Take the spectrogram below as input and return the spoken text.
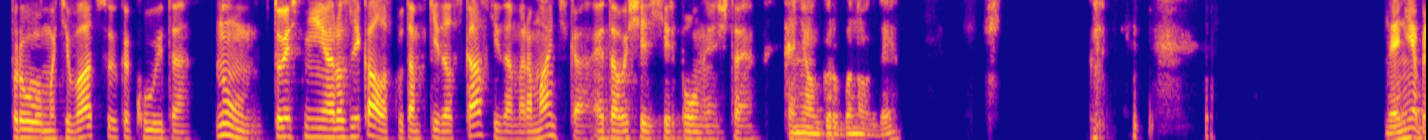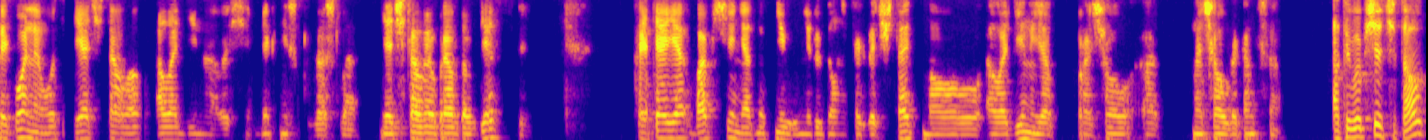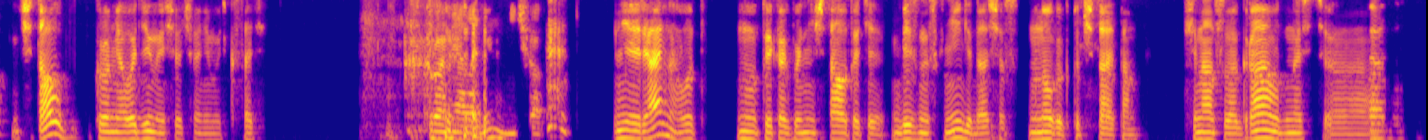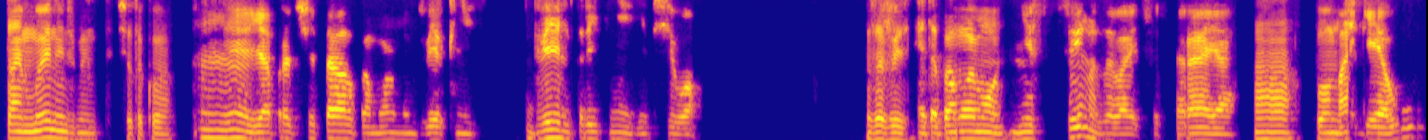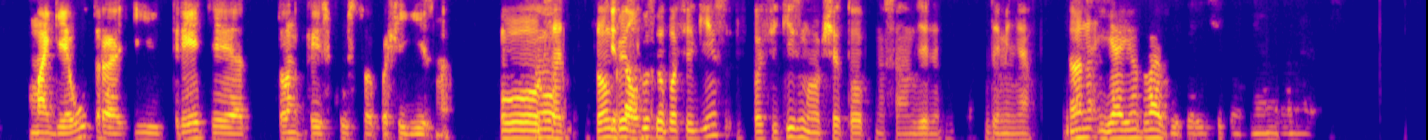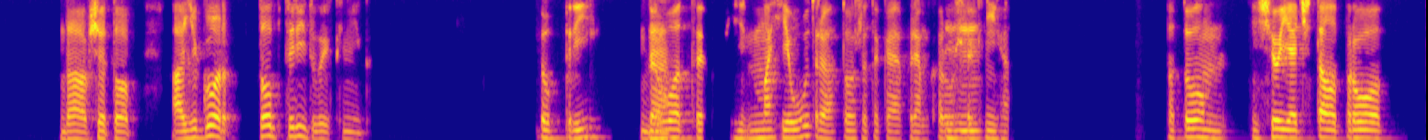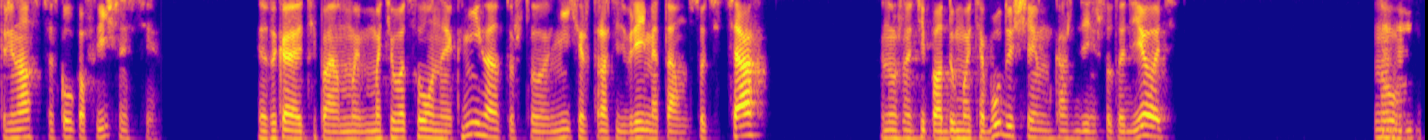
про мотивацию какую-то. Ну, то есть не развлекаловку, там какие-то сказки, там романтика. Это вообще херь полная, я считаю. Конек-горбунок, да? Да не, прикольно. Вот я читал Алладина вообще, мне книжка зашла. Я читал ее, правда, в детстве. Хотя я вообще ни одну книгу не любил никогда читать, но Алладина я прочел от начала до конца. А ты вообще читал, читал, кроме Аладдина, еще что-нибудь, кстати? Кроме Алладина ничего. Не, реально, вот, ну, ты как бы не читал вот эти бизнес-книги, да, сейчас много кто читает там финансовая грамотность, э, тайм-менеджмент, все такое. Не, я прочитал, по-моему, две книги. Две или три книги всего. За жизнь. Это, по-моему, «Несцы» называется, вторая Ага, помнишь. «Магия, «Магия утра» и третья «Тонкое искусство пофигизма». О, Ну, кстати, тонкое читал. искусство пофигиз, пофигизма вообще топ, на самом деле, для меня. Она- я ее дважды перечитал, мне она нравится. Да, вообще топ. А Егор, топ-3 твоих книг. Топ-3. Да. Ну вот, э, и «Магия утра» тоже такая прям хорошая Мгм. книга. Потом еще я читал про 13 осколков личности. Это такая, типа, мотивационная книга, то, что нихер тратить время там в соцсетях. Нужно, типа, думать о будущем, каждый день что-то делать. Ну, Мгм.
